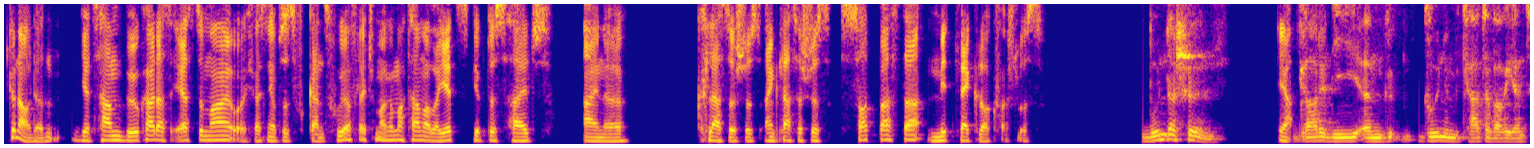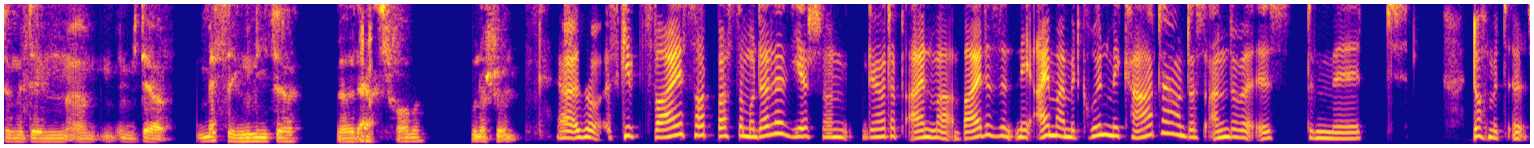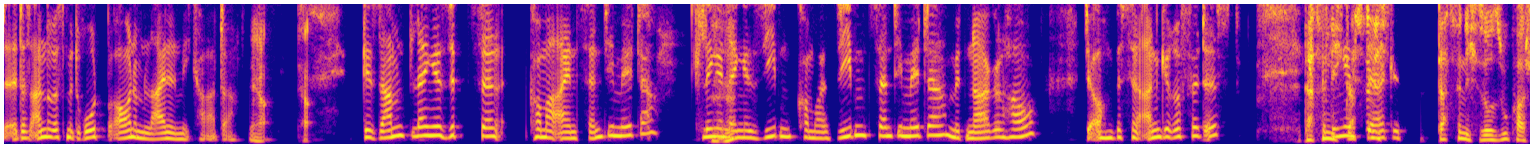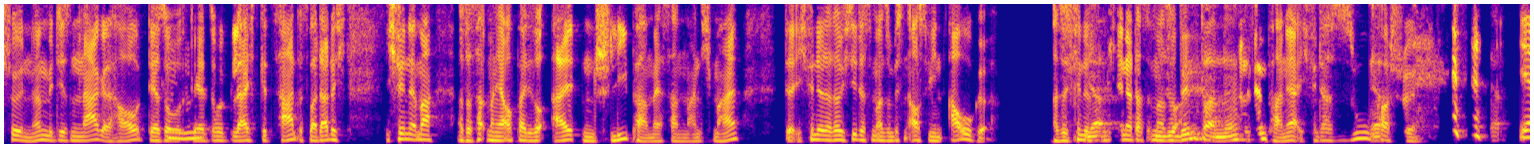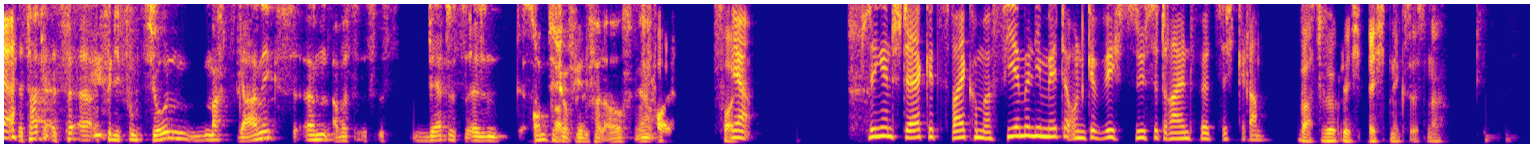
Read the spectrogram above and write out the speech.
genau, dann jetzt haben Böker das erste Mal, oder ich weiß nicht, ob sie es ganz früher vielleicht schon mal gemacht haben, aber jetzt gibt es halt eine klassisches, ein klassisches Sodbuster mit Backlog-Verschluss. Wunderschön. Ja. Gerade die ähm, grüne Mikata-Variante mit dem ähm, mit der Messing-Niete äh, der ja. Achsschraube. Wunderschön. Ja, also es gibt zwei Swordbuster-Modelle, wie ihr schon gehört habt. Einmal, beide sind, nee, einmal mit grünem Mikata und das andere ist mit, doch mit, äh, das andere ist mit rot-braunem Leinen-Mikata. Ja, ja. Gesamtlänge 17,1 Zentimeter, Klingenlänge mhm. 7,7 Zentimeter mit Nagelhau der auch ein bisschen angeriffelt ist. Das finde ich, das finde ich, das finde ich so super schön, ne, mit diesem Nagelhau, der so, mhm. der so leicht gezahnt ist, weil dadurch, ich finde immer, also das hat man ja auch bei so alten Schliepermessern manchmal. Ich finde, dadurch sieht das immer so ein bisschen aus wie ein Auge. Also ich finde, ja, das erinnert das immer so. So Wimpern, ne? Wimpern, ja. Ich finde das super ja. schön. ja. ja. Es hat, es, äh, für die Funktion macht es gar nichts, ähm, aber es, es, es wehrt es äh, optisch auf jeden Fall auf. Ja. Voll. Voll. Ja. Klingenstärke 2,4 Millimeter und Gewicht süße 43 Gramm. Was wirklich echt nix ist, ne?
